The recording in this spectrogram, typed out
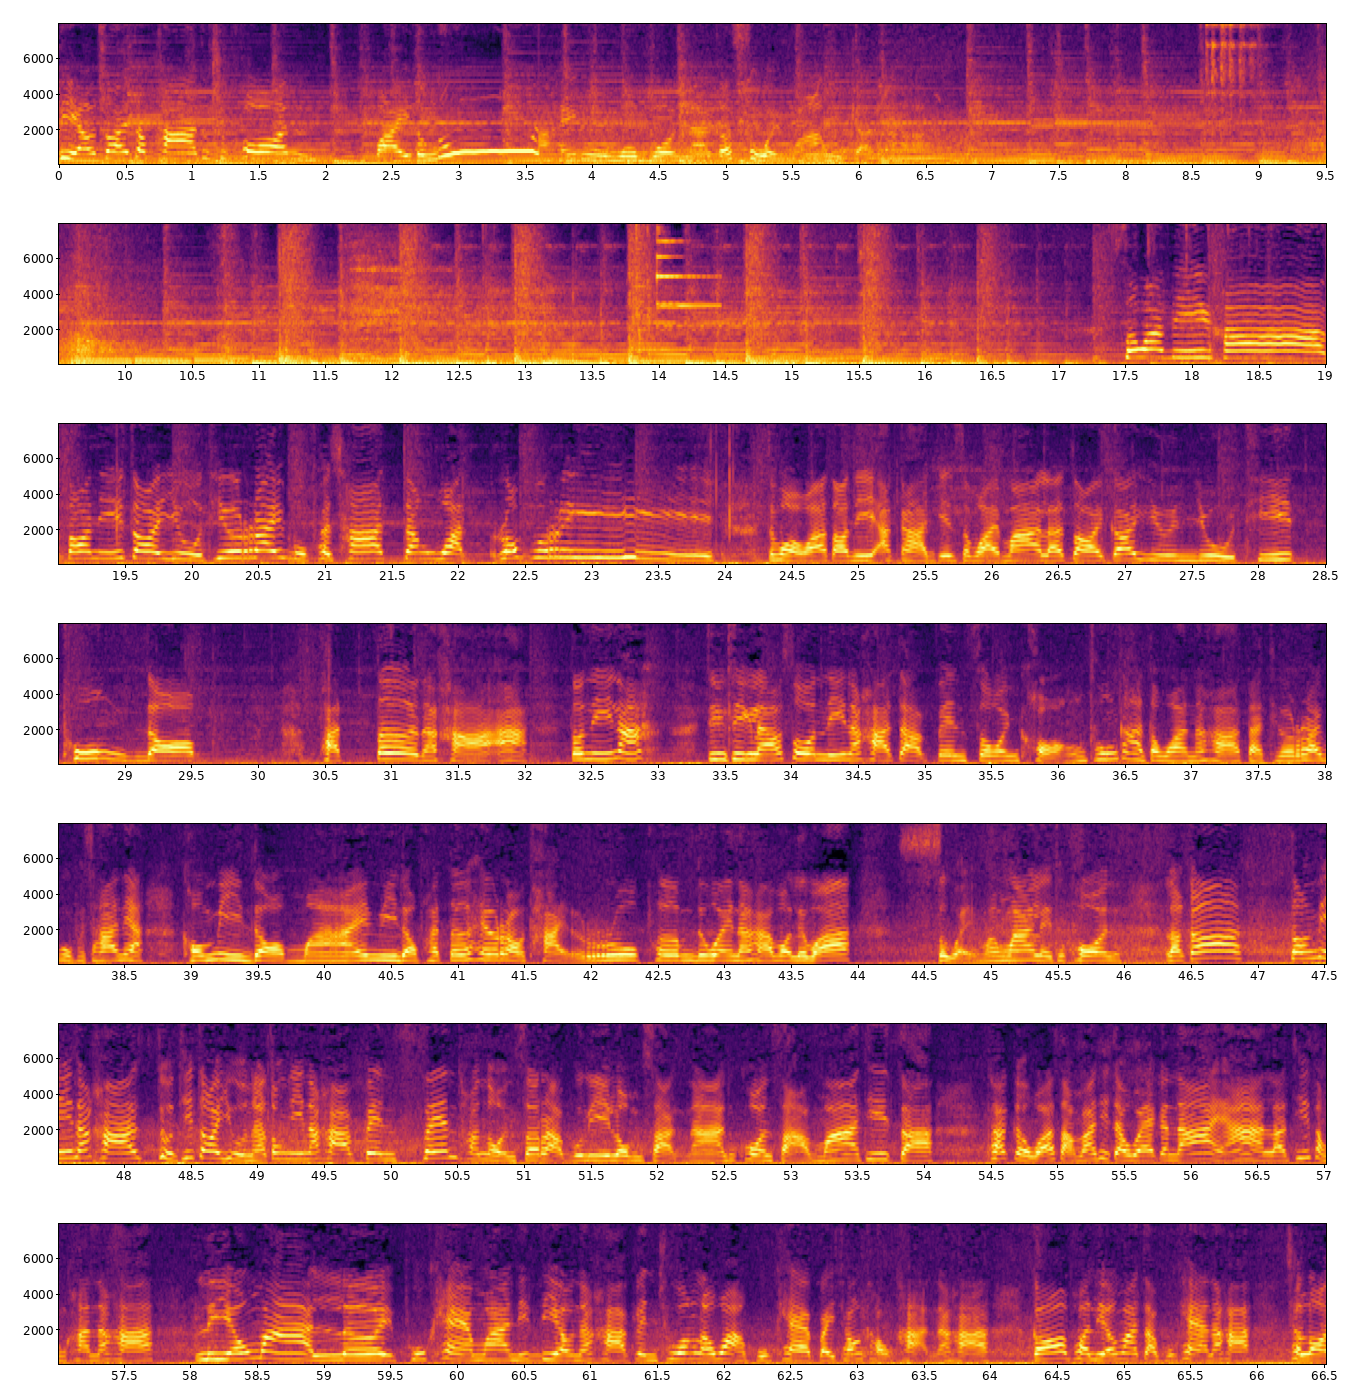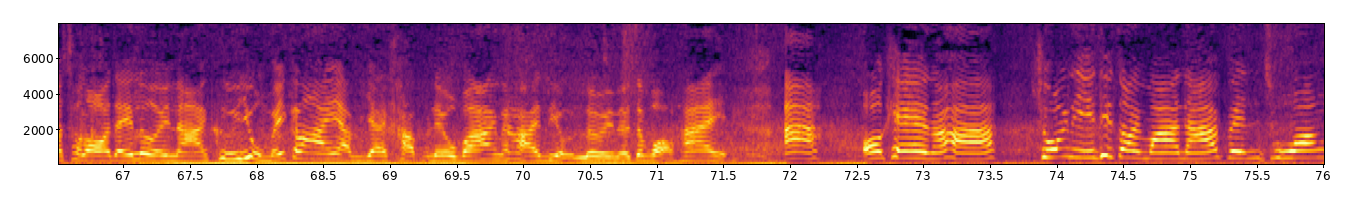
เดี๋ยวจอยจะพาทุกๆคน ไปตรงนู้นให้ดูมุมบนนะก็สวยมากเหมือนกันนะคะสวัสดีค่ะ ตอนนี้จอยอยู่ที่ไร่บุพชาติจังหวัดลบบุรีจะบอกว่าตอนนี้อากาศเย็นสบายมาก แล้วจอยก็ยืนอยู่ที่ทุ่งดอก พัตเตอร์นะคะอะตัวนี้นะจริงๆ แล้วโซนนี้นะคะจะเป็นโซนของทุ่งทานตะวันนะคะ แต่ที่ไร่บุพชาเนี่ยเขามีดอกไม้มีดอกพัตเตอร์ให้เราถ่ายรูปเพิ่มด้วยนะคะ บอกเลยว่าสวยมากๆเลยทุกคน แล้วก็ ตรงนี้นะคะจุดที่จอยอยู่นะตรงนี้นะคะ เป็นเส้นถนนสระบุรีหล่มสักนะทุกคนสามารถที่จะถ้าเกิดว่าสามารถที่จะแวะกันได้อ่าและที่สำคัญนะคะเลี้ยวมาเลยภูแคมานิดเดียวนะคะ เป็นช่วงระหว่างภูแคไปช่องเขาขาดนะคะ ก็พอเลี้ยวมาจากภูแคนะคะชะลอชะลอได้เลยนะ คืออยู่ไม่ไกลอะย่าขับเร็วบ้างนะคะ เดี๋ยวเลยนะจะบอกให้อะโอเคนะคะ ช่วงนี้ที่จอยมานะเป็นช่วง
